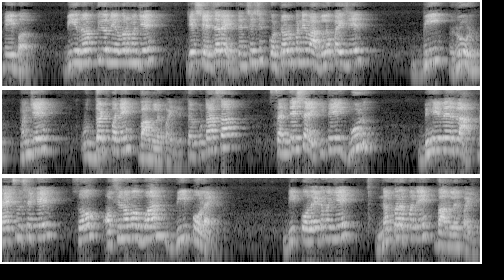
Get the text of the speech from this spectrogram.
neighbour be rough to your neighbour म्हणजे जे शेजार आहे त्यांच्याशी कठोरपणे वागलं पाहिजे. बी रूड म्हणजे उद्धटपणे वागलं पाहिजे. तर कुठं असा संदेश आहे की ते गुड बिहेवियरला मॅच होऊ शकेल. So option number one be polite be polite म्हणजे नंबरपणे वागलं पाहिजे.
